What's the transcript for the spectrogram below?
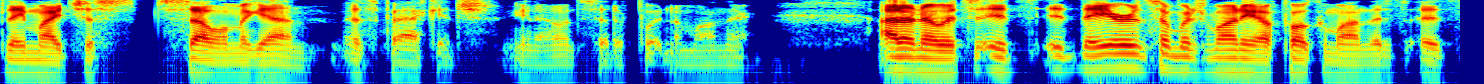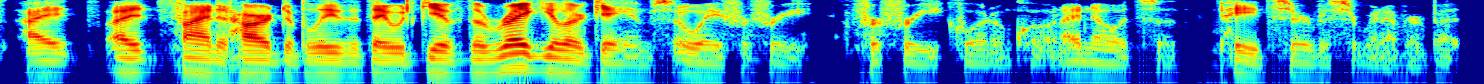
they might just sell them again as a package, you know, instead of putting them on there. I don't know. It's it's it, they earn so much money off Pokemon that it's it's I I find it hard to believe that they would give the regular games away for free for free, quote unquote. I know it's a paid service or whatever, but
